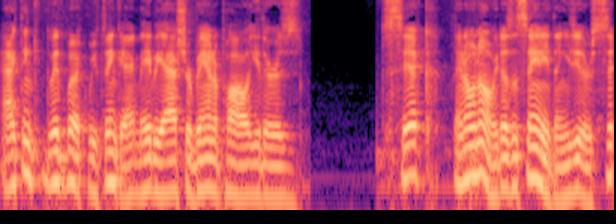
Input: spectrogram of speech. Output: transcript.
I think with what we think eh, maybe Ashurbanipal either is sick. They don't know. He doesn't say anything. He's either sick.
